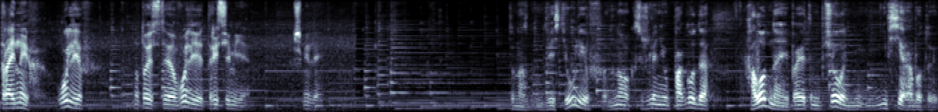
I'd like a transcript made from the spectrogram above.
тройных ульев, ну то есть э, в улье три семьи шмелей. У нас 200 ульев, но, к сожалению, погода холодная, и поэтому пчелы не все работают.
